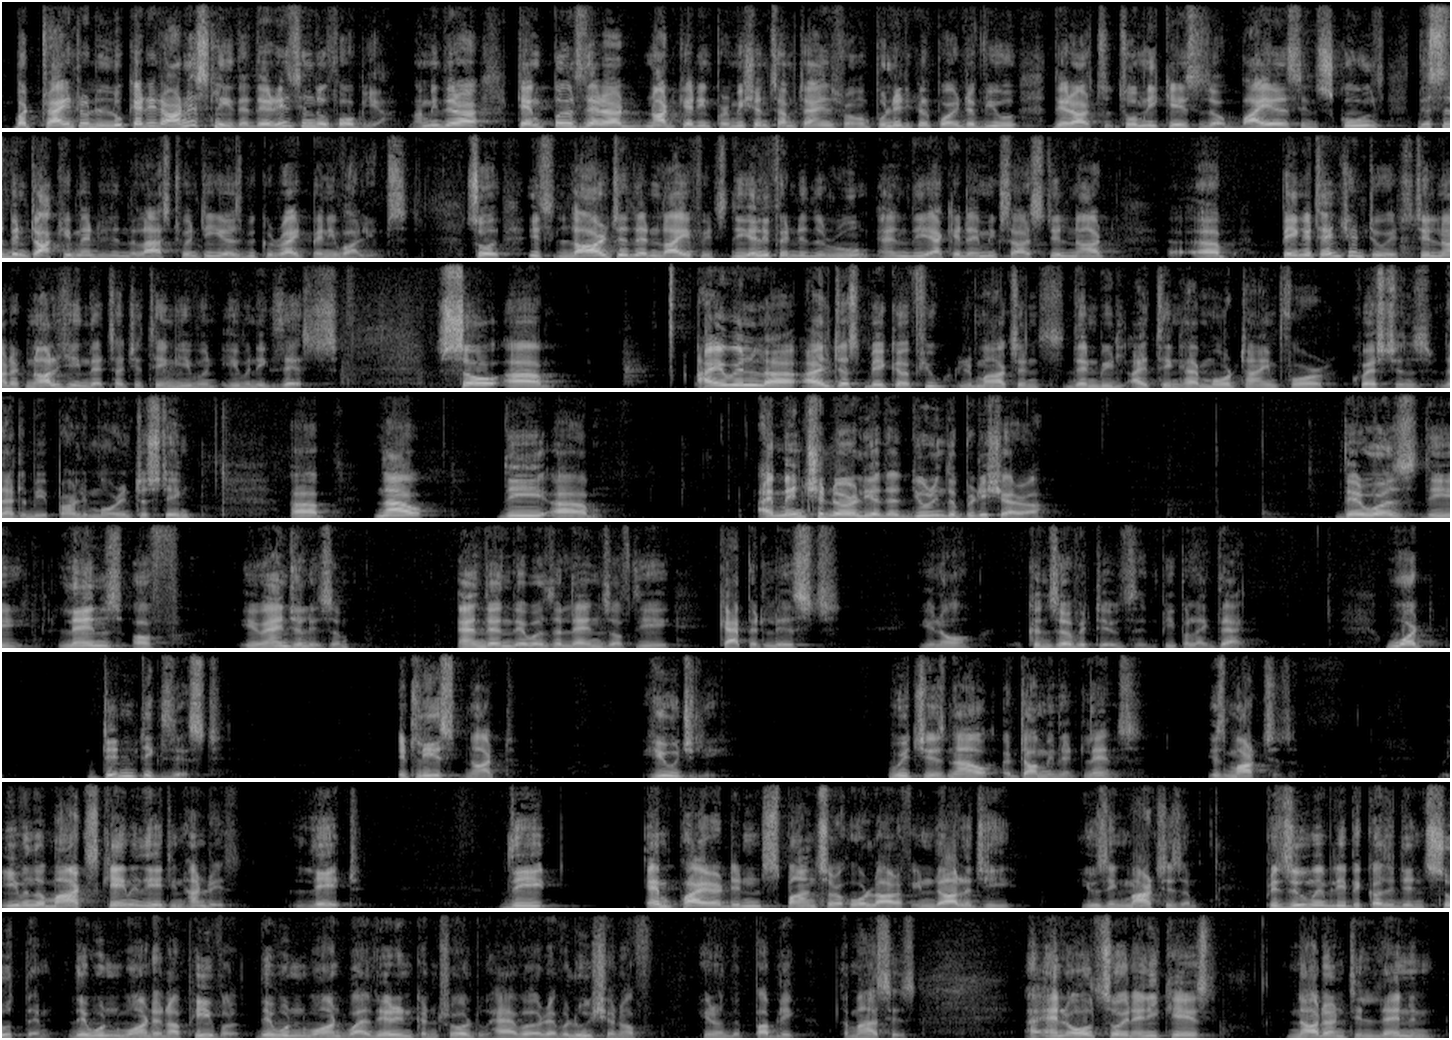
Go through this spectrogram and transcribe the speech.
but trying to look at it honestly that there is Hindu phobia. I mean, there are temples that are not getting permission sometimes from a political point of view. There are so many cases of bias in schools. This has been documented in the last 20 years. We could write many volumes. So it's larger than life. It's the elephant in the room, and the academics are still not uh, paying attention to it, still not acknowledging that such a thing even, even exists. So um, I will, uh, I'll just make a few remarks and then we'll, I think, have more time for questions. That'll be probably more interesting. Uh, now, the, um, I mentioned earlier that during the British era, there was the lens of evangelism, and then there was the lens of the capitalists, you know, conservatives and people like that. What didn't exist, at least not hugely, which is now a dominant lens, is Marxism. Even though Marx came in the 1800s, late, the empire didn't sponsor a whole lot of Indology using Marxism, presumably because it didn't suit them. They wouldn't want an upheaval. They wouldn't want, while they're in control, to have a revolution of you know, the public, the masses. And also, in any case, not until Lenin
